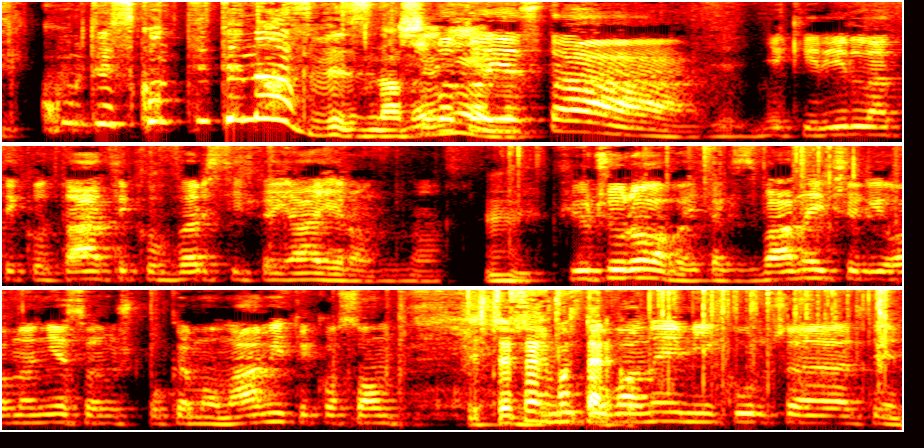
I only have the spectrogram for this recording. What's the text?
Ty, kurde, skąd ty te nazwy znasz? No Ja bo nie to wiem. jest ta, nie Kirilla, tylko ta, tylko w wersji tej Iron, no. Mhm. Futurowej tak zwanej, czyli one nie są już Pokemonami, tylko są Jeszcze sześć boosterków. zmutowanymi, kurczę, tym,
